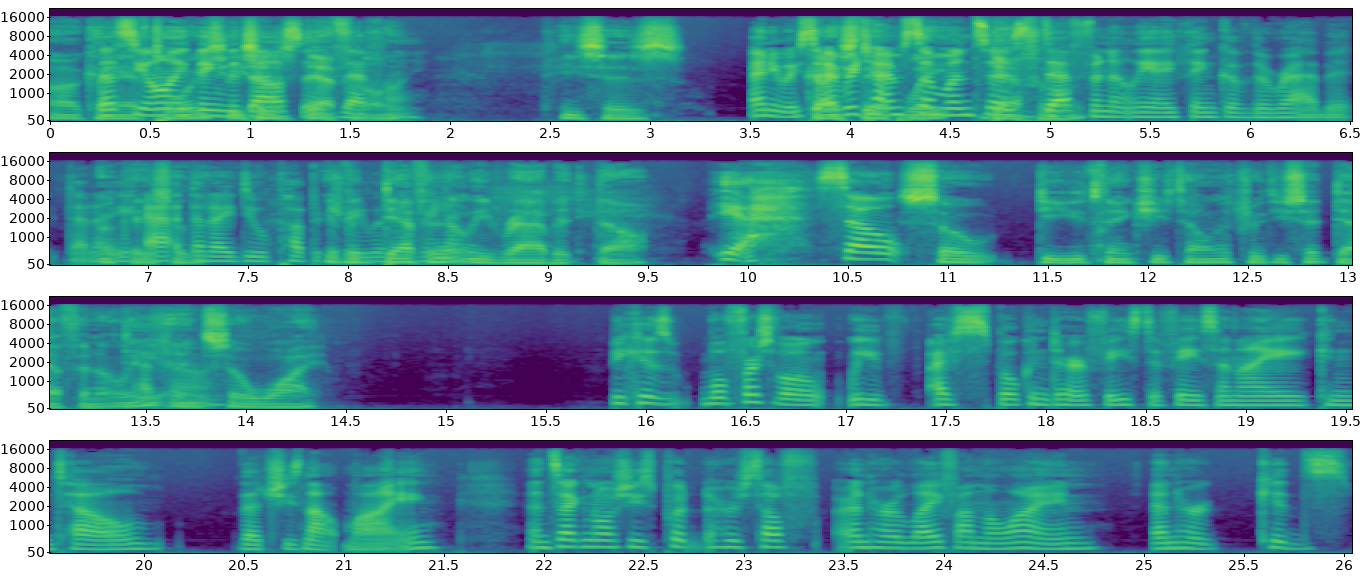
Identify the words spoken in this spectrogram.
Uh, can I that's the only toys? thing the He doll says, says definitely. He says, anyway so every time someone says Definitely. definitely. i think of the rabbit that i Okay, uh, so that i do puppetry with definitely rabbit doll." yeah so So, do you think she's telling the truth? You said definitely, and so why? Because well first of all we've i've spoken to her face to face and i can tell that she's not lying and second of all she's put herself and her life on the line and her kids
